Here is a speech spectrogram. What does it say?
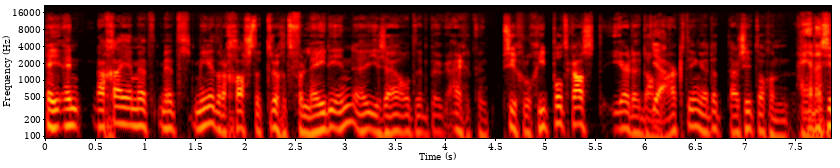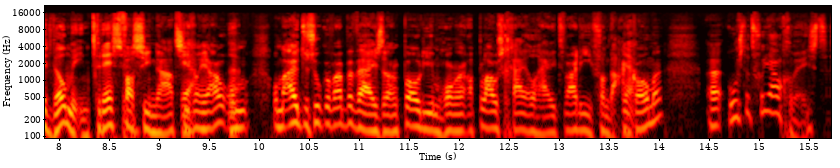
Hey, en nou ga je met, met meerdere gasten terug het verleden in. Eh, je zei al, het is eigenlijk een psychologie-podcast, eerder dan Ja. marketing. hè. Dat, daar zit toch een Nou ja, daar zit wel mijn interesse. fascinatie Ja, van jou om, om uit te zoeken waar bewijsdrang, podiumhonger, applausgeilheid, waar die vandaan komen. Eh, hoe is dat voor jou geweest?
